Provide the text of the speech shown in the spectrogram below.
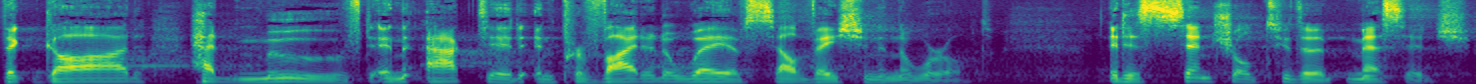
that God had moved and acted and provided a way of salvation in the world. It is central to the message.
